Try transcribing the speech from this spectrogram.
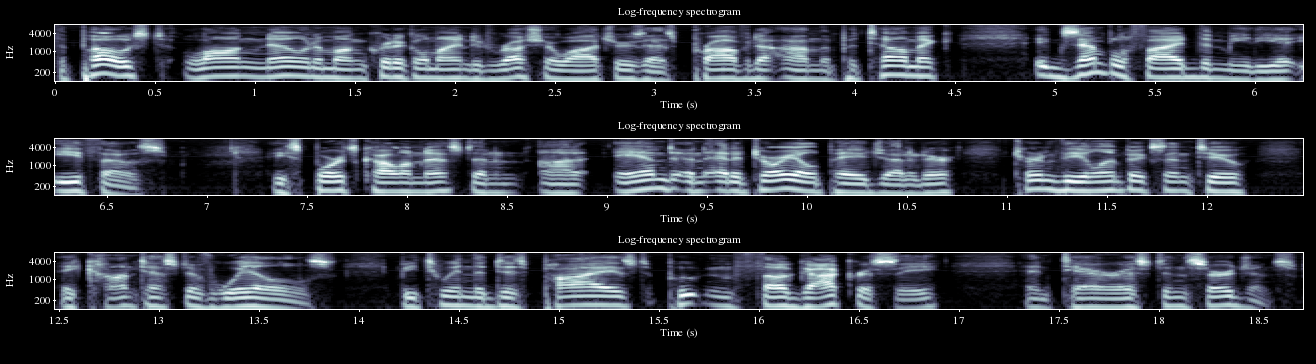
The Post, long known among critical minded Russia watchers as Pravda on the Potomac, exemplified the media ethos. A sports columnist and an, uh, and an editorial page editor turned the Olympics into a contest of wills between the despised Putin thugocracy and terrorist insurgents.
